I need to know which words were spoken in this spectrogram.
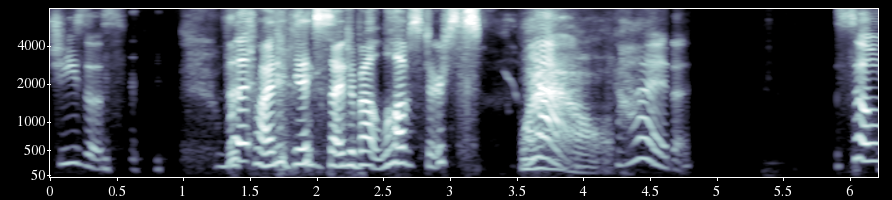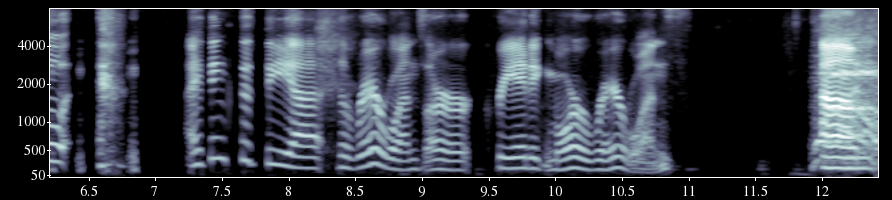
Jesus. we're The- trying to get excited about lobsters Wow. God. So I think that the uh the rare ones are creating more rare ones. Um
